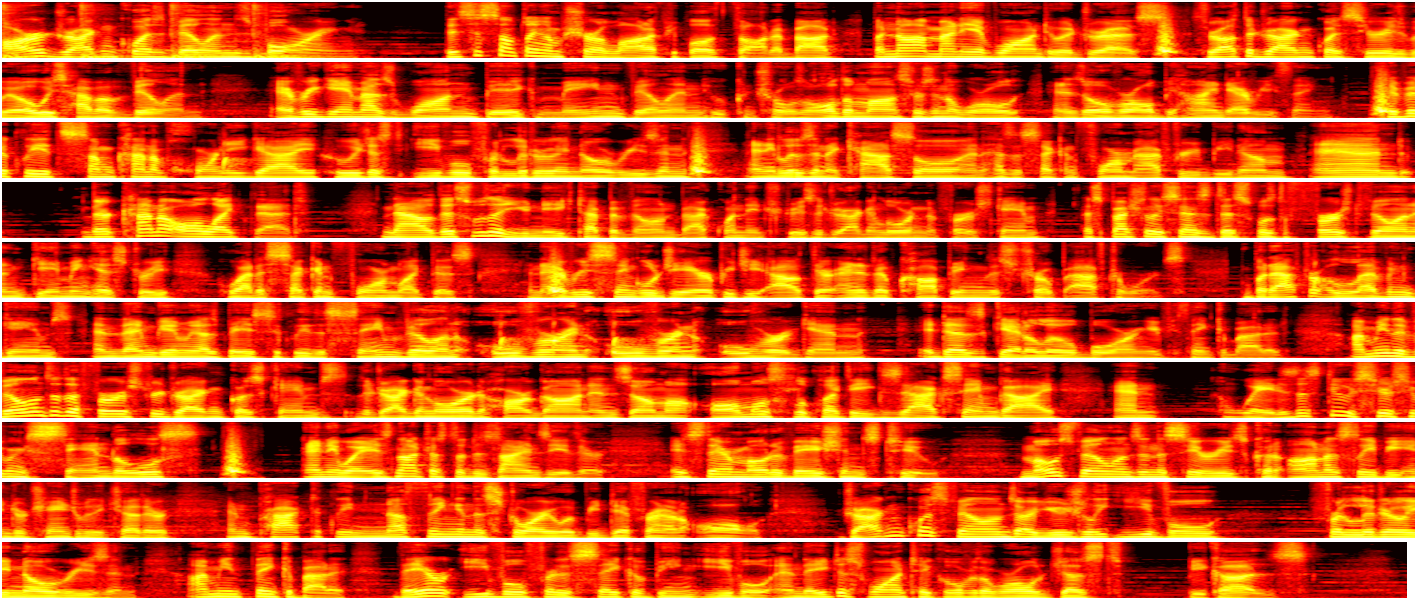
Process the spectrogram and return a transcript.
Are Dragon Quest villains boring? This is something I'm sure a lot of people have thought about, but not many have wanted to address. Throughout the Dragon Quest series, we always have a villain. Every game has one big main villain who controls all the monsters in the world and is overall behind everything. Typically it's some kind of horny guy who is just evil for literally no reason, and he lives in a castle and has a second form after you beat him, and they're kinda all like that. Now, this was a unique type of villain back when they introduced the Dragon Lord in the first game, especially since this was the first villain in gaming history who had a second form like this, and every single JRPG out there ended up copying this trope afterwards. But after 11 games, and them giving us basically the same villain over and over and over again, it does get a little boring if you think about it. I mean, the villains of the first three Dragon Quest games, the Dragon Lord, Hargon, and Zoma, almost look like the exact same guy, and wait, is this dude seriously wearing sandals? Anyway, it's not just the designs either, it's their motivations too. Most villains in the series could honestly be interchanged with each other, and practically nothing in the story would be different at all. Dragon Quest villains are usually evil for literally no reason. I mean, think about it. They are evil for the sake of being evil, and they just want to take over the world just because.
